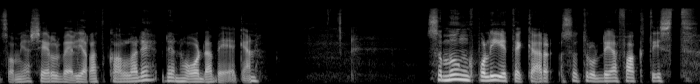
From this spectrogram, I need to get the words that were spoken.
som jag själv väljer att kalla det, den hårda vägen. Som ung politiker så trodde jag faktiskt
